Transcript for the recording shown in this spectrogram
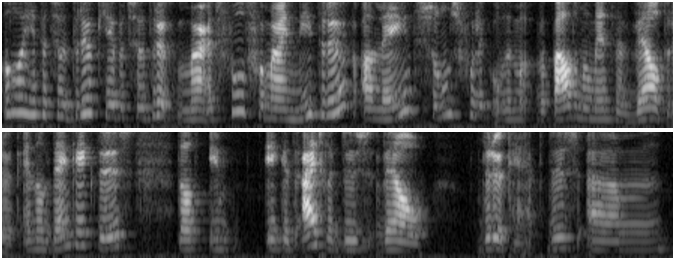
oh je hebt het zo druk, je hebt het zo druk. Maar het voelt voor mij niet druk, alleen soms voel ik op de bepaalde momenten wel druk. En dan denk ik dus dat ik het eigenlijk dus wel druk heb. Dus um,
